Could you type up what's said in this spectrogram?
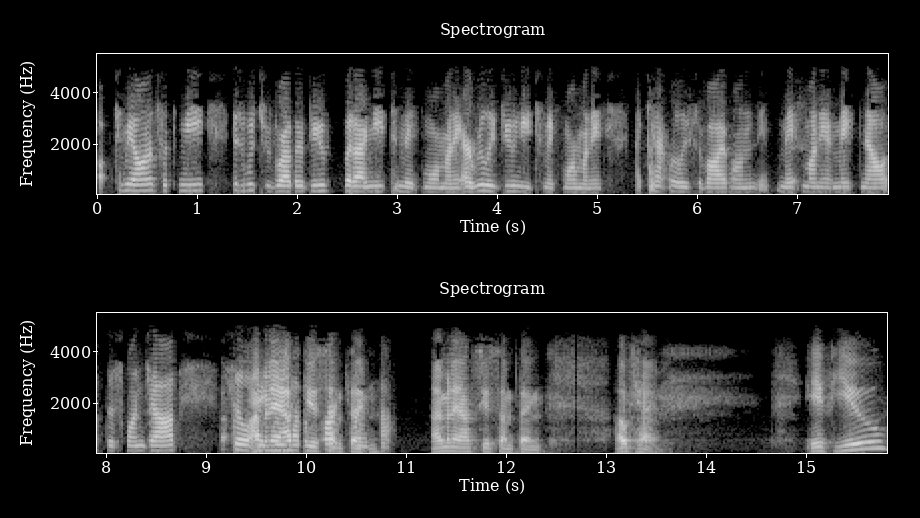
uh, to be honest with me, is what you'd rather do, but I need to make more money. I really do need to make more money. I can't really survive on the money I make now at this one job. So I'm going to ask you something. job. I'm going to ask you something. Okay. If you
